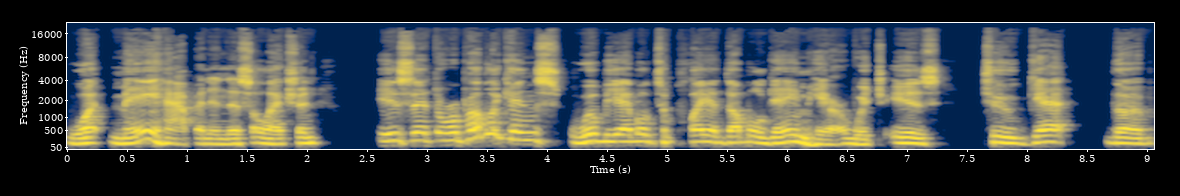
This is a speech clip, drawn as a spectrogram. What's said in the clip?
what may happen in this election is that the Republicans will be able to play a double game here, which is to get the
